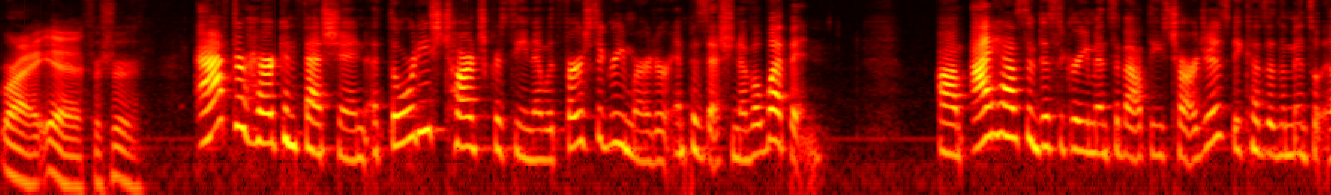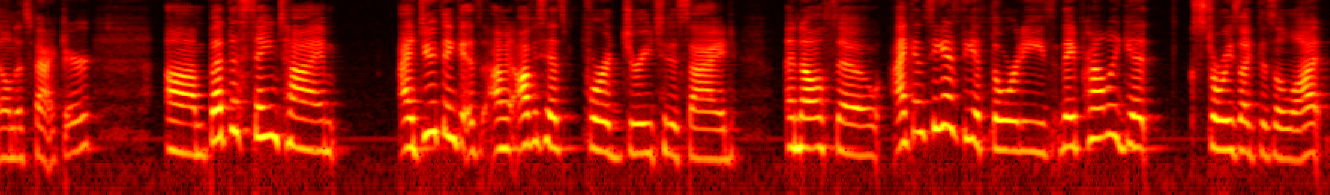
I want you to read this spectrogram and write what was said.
Right. Yeah. For sure. After her confession, authorities charged Christina with first degree murder and possession of a weapon. Um, I have some disagreements about these charges because of the mental illness factor. Um, but at the same time, I do think it's, I mean, obviously that's for a jury to decide. And also, I can see as the authorities, they probably get stories like this a lot.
